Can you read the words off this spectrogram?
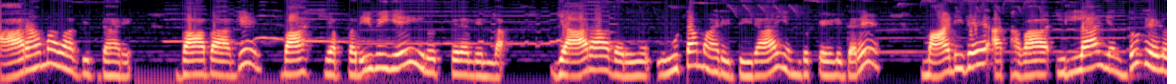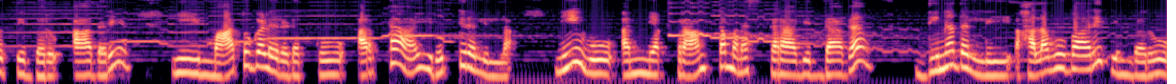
ಆರಾಮವಾಗಿದ್ದಾರೆ. ಬಾಬಾಗೆ ಬಾಹ್ಯ ಪರಿವೆಯೇ ಇರುತ್ತಿರಲಿಲ್ಲ. ಯಾರಾದರೂ ಊಟ ಮಾಡಿದ್ದೀರಾ ಎಂದು ಕೇಳಿದರೆ, ಮಾಡಿದೆ ಅಥವಾ ಇಲ್ಲ ಎಂದು ಹೇಳುತ್ತಿದ್ದರು. ಆದರೆ ಈ ಮಾತುಗಳೆರಡಕ್ಕೂ ಅರ್ಥ ಇರುತ್ತಿರಲಿಲ್ಲ. ನೀವು ಅನ್ಯಕ್ರಾಂತ ಮನಸ್ಕರಾಗಿದ್ದಾಗ, ದಿನದಲ್ಲಿ ಹಲವು ಬಾರಿ ತಿಂದರೂ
